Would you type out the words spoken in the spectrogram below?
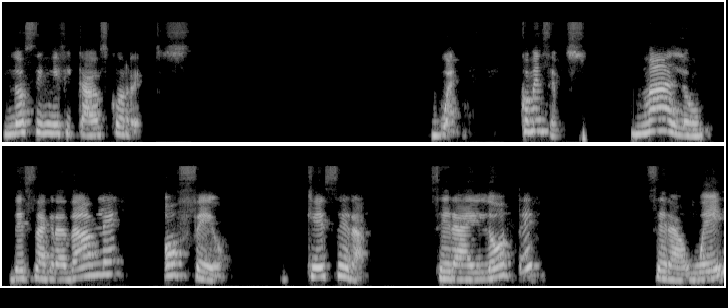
los significados correctos. Bueno, comencemos. Malo, desagradable o feo. ¿Qué será? ¿Será elote? ¿Será güey?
